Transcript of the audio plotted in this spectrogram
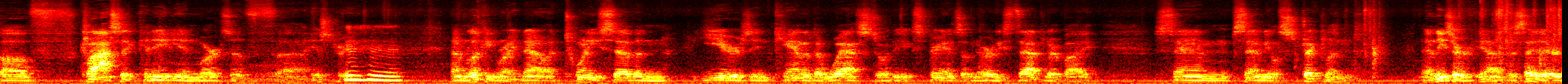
of classic Canadian works of uh, history. I'm looking right now at 27 years in Canada West, or the experience of an early settler by Sam Samuel Strickland. And these are, yeah, as I say, they're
